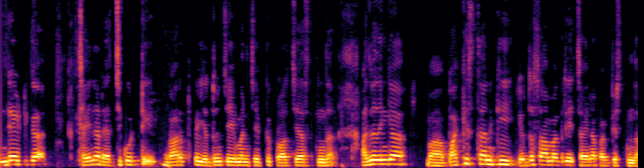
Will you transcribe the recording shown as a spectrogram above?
ఇండైరెక్ట్గా చైనా రెచ్చగొట్టి భారత్పై యుద్ధం చేయమని చెప్పి ప్రోత్సహిస్తుందా అదేవిధంగా మా పాకిస్తాన్కి యుద్ధ సామాగ్రి చైనా పంపిస్తుందా?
